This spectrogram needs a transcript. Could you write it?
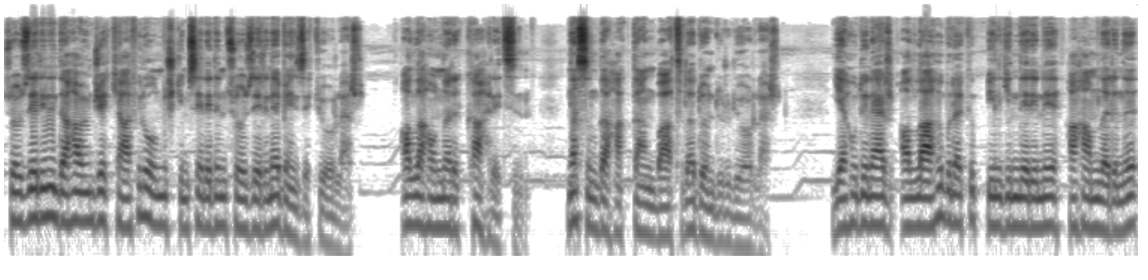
Sözlerini daha önce kafir olmuş kimselerin sözlerine benzetiyorlar. Allah onları kahretsin nasıl da haktan batıla döndürülüyorlar. Yahudiler Allah'ı bırakıp bilginlerini, hahamlarını,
